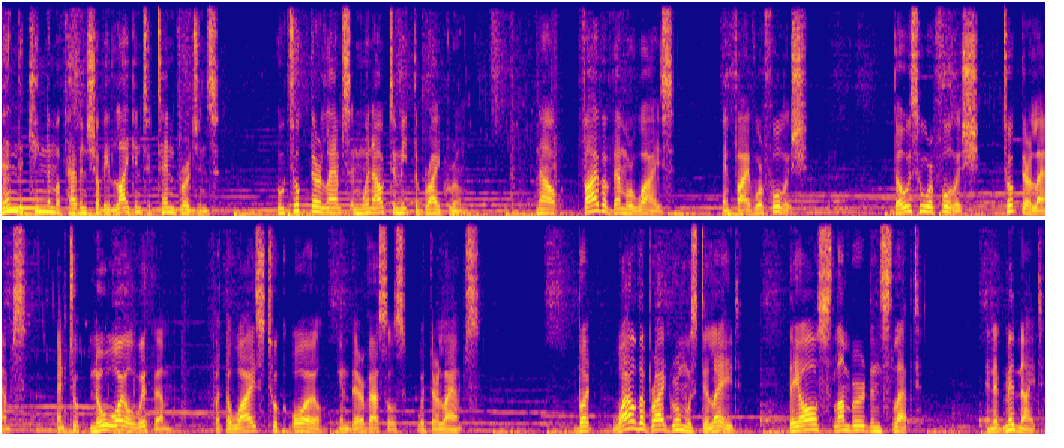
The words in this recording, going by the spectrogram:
Then the kingdom of heaven shall be likened to ten virgins, who took their lamps and went out to meet the bridegroom. Now, five of them were wise, and five were foolish. Those who were foolish took their lamps and took no oil with them, but the wise took oil in their vessels with their lamps. But while the bridegroom was delayed, they all slumbered and slept. And at midnight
